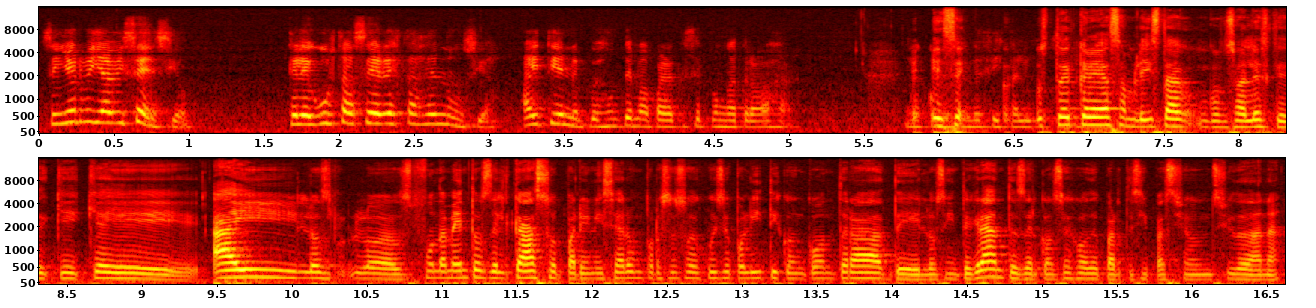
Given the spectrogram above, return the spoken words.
Señor Villavicencio, que le gusta hacer estas denuncias. Ahí tiene pues un tema para que se ponga a trabajar. ¿Usted cree, asambleísta González, que, hay los, los, fundamentos del caso para iniciar un proceso de juicio político en contra de los integrantes del Consejo de Participación Ciudadana?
